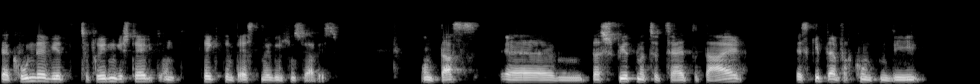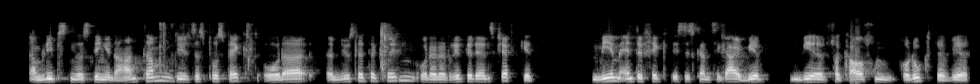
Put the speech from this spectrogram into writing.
der Kunde wird zufriedengestellt und kriegt den bestmöglichen Service. Und das, ähm, das spürt man zurzeit total. Es gibt einfach Kunden, die am liebsten das Ding in der Hand haben, die das Prospekt oder ein Newsletter kriegen oder der Dritte, der ins Geschäft geht. Mir im Endeffekt ist es ganz egal. Wir, wir verkaufen Produkte. Wir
